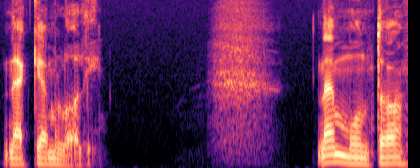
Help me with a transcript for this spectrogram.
nekem Lali. Nem mondta,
